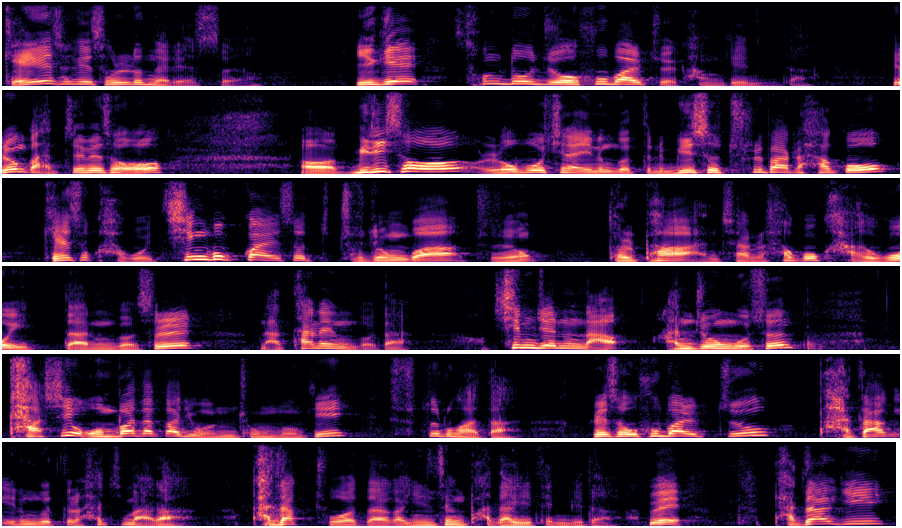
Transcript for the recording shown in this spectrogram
계속해서 흘러내렸어요. 이게 선도주와 후발주의 관계입니다. 이런 관점에서 어, 미리서 로봇이나 이런 것들은 미리서 출발을 하고 계속 가고 있, 신고가에서 조정과 조정, 돌파 안착을 하고 가고 있다는 것을 나타내는 거다. 심지어는 안 좋은 곳은 다시 온 바닥까지 온 종목이 수두룩하다. 그래서 후발주, 바닥 이런 것들을 하지 마라. 바닥 좋아하다가 인생 바닥이 됩니다. 왜? 바닥이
